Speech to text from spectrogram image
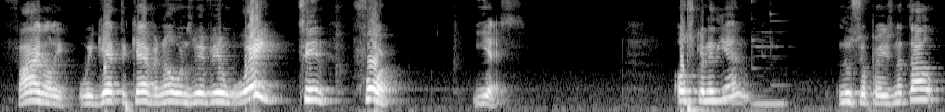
Finally, we get the Kevin Owens we've been waiting for. Yes. Outro canadiano, no seu país natal,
